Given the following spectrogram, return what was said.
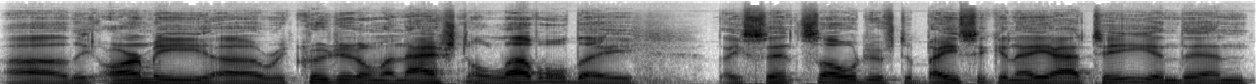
uh, the Army uh, recruited on a national level. They they sent soldiers to basic and AIT, and then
